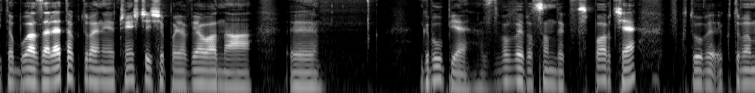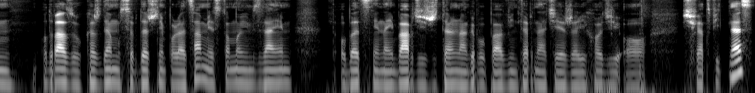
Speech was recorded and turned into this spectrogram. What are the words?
i to była zaleta, która najczęściej się pojawiała na y, grupie Zdrowy Rozsądek w Sporcie, w który, od razu każdemu serdecznie polecam. Jest to moim zdaniem obecnie najbardziej rzetelna grupa w internecie, jeżeli chodzi o świat fitness.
